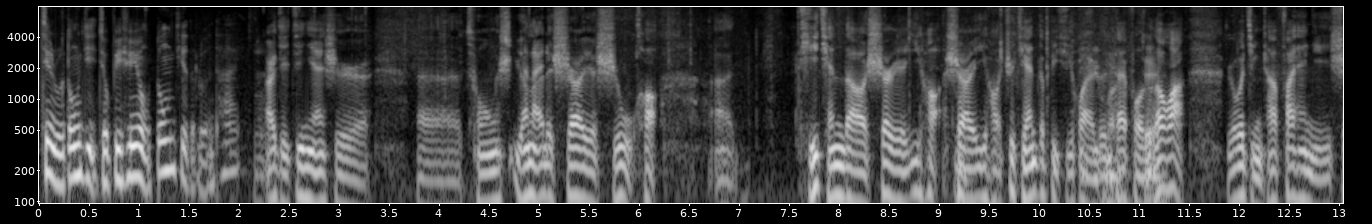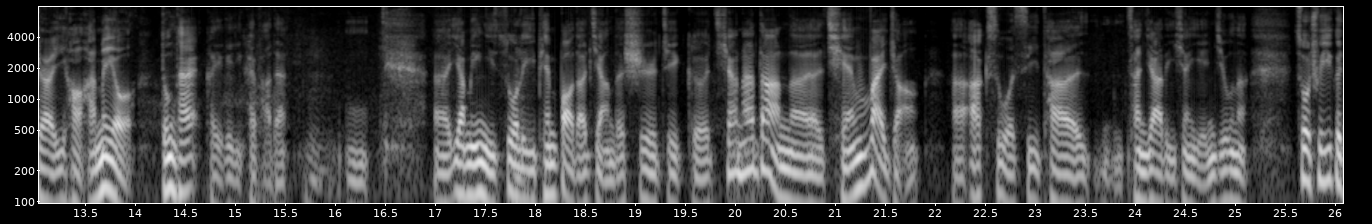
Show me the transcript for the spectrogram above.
进入冬季就必须用冬季的轮胎。而且今年是，呃，从原来的十二月十五号，呃，提前到十二月一号，十二月一号之前都必须换轮胎，换否则的话，如果警察发现你十二月一号还没有冬胎，可以给你开罚单。嗯呃，亚明，你做了一篇报道，讲的是这个加拿大呢前外长啊阿克斯沃西他嗯参加的一项研究呢，做出一个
